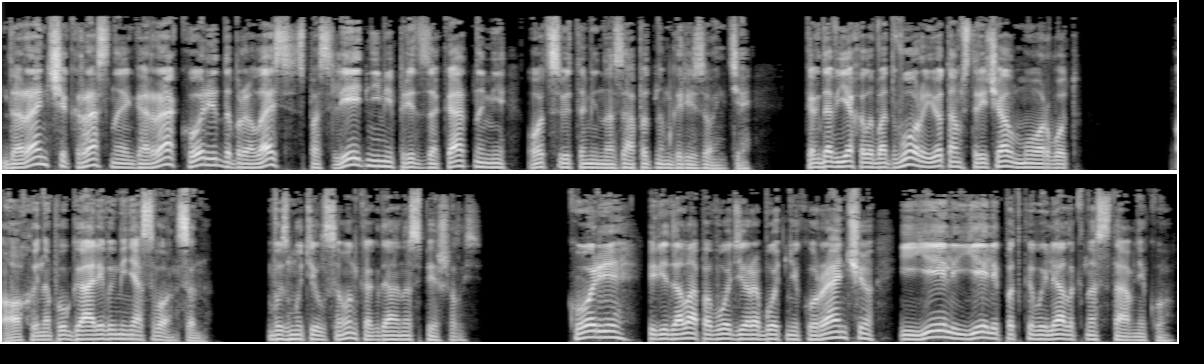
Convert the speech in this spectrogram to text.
До ранчо Красная гора Кори добралась с последними предзакатными отцветами на западном горизонте. Когда въехала во двор, ее там встречал Морвуд. «Ох, и напугали вы меня, Свонсон!» — возмутился он, когда она спешилась. Кори передала поводья работнику ранчо и еле-еле подковыляла к наставнику.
